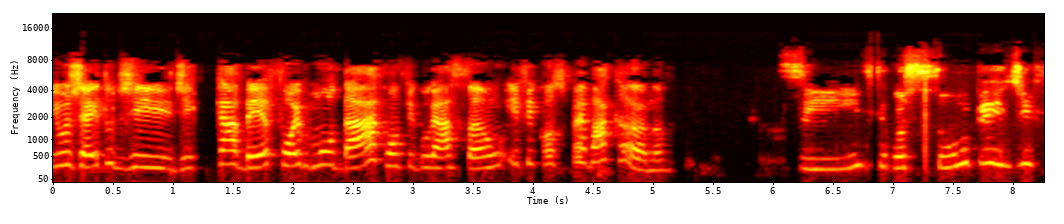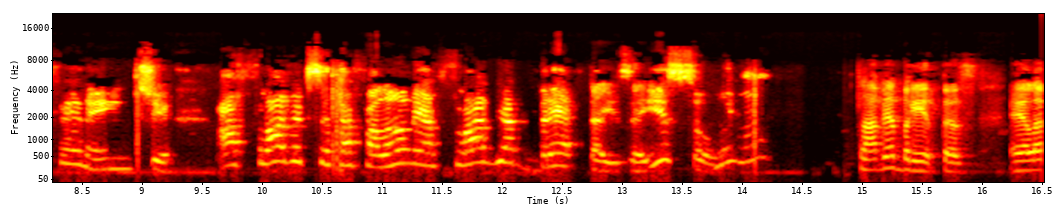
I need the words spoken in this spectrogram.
E o jeito de, de caber foi mudar a configuração e ficou super bacana. Sim, ficou super diferente. A Flávia que você está falando é a Flávia Bretas, é isso? Uhum. Flávia Bretas. Ela,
